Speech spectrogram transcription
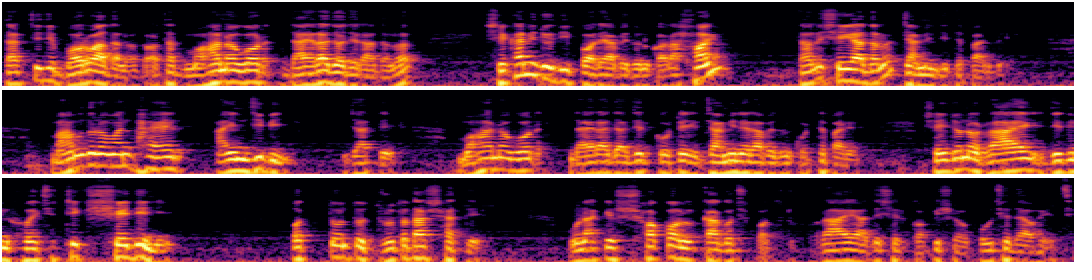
তার চেয়ে যে বড় আদালত, অর্থাৎ মহানগর দায়রা জজের আদালত, সেখানে যদি পরে আবেদন করা হয়, তাহলে সেই আদালত জামিন দিতে পারবে। মাহমুদুর রহমান ভাইয়ের আইনজীবী যাতে মহানগর দায়রা জাজের কোর্টে জামিনের আবেদন করতে পারেন। সেই জন্য রায় যেদিন হয়েছে ঠিক সেদিনই অত্যন্ত দ্রুততার সাথে ওনাকে সকল কাগজপত্র, রায় আদেশের কপি সহ পৌঁছে দেওয়া হয়েছে।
